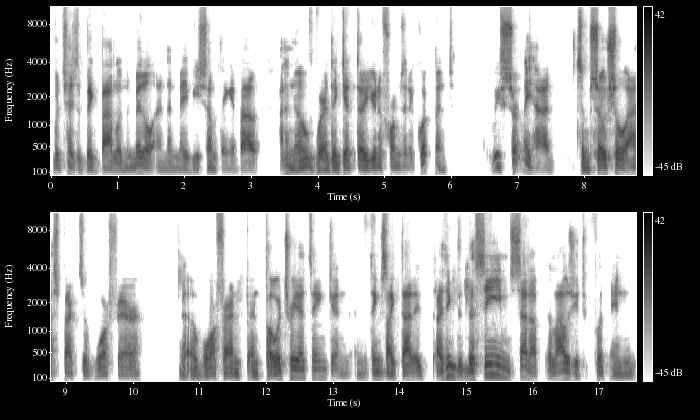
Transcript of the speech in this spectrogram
which has a big battle in the middle, and then maybe something about I don't know where they get their uniforms and equipment. We've certainly had some social aspects of warfare uh, warfare and, and, poetry, I think, and, and things like that. It, I think the theme setup allows you to put in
